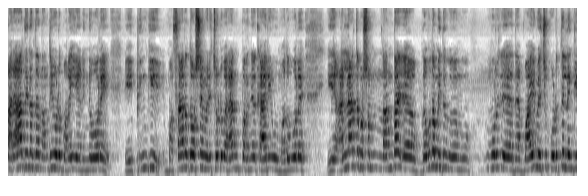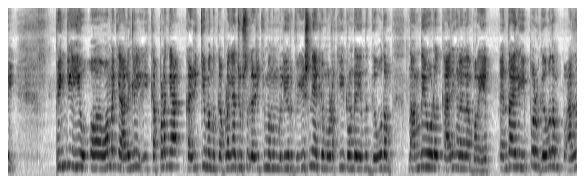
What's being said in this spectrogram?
പരാധീനത നന്ദിയോട് പറയുകയാണ് ഇന്നപോലെ ഈ പിങ്കി മസാല ദോശ മേടിച്ചുകൊണ്ട് വരാൻ പറഞ്ഞ കാര്യവും അതുപോലെ ഈ അല്ലാത്ത പക്ഷം നന്ദ ഗൗതം ഇത് മുറി വായി വെച്ച് കൊടുത്തില്ലെങ്കിൽ പിങ്കി ഈ ഓമയ്ക്ക് അല്ലെങ്കിൽ ഈ കപ്പളങ്ങ കഴിക്കുമെന്നും കപ്പളങ്ങ ജ്യൂസ് കഴിക്കുമെന്നും വലിയൊരു ഭീഷണിയൊക്കെ മുഴക്കിയിട്ടുണ്ട് എന്ന് ഗൗതം നന്ദിയോട് കാര്യങ്ങളെല്ലാം പറയും. എന്തായാലും ഇപ്പോൾ ഗൗതം പല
